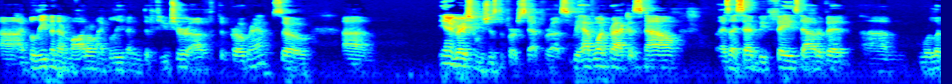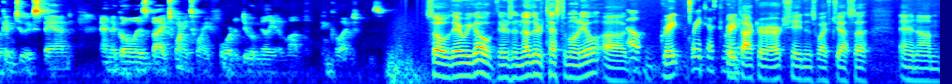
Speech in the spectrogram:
Uh, I believe in their model and I believe in the future of the program. So uh, integration was just the first step for us. We have one practice now. As I said, we've phased out of it. Um, we're looking to expand, and the goal is by 2024 to do a million a month in collections. So there we go. There's another testimonial. Uh, oh, great, great testimonial. Great doctor Eric Shade and his wife Jessa, and um,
